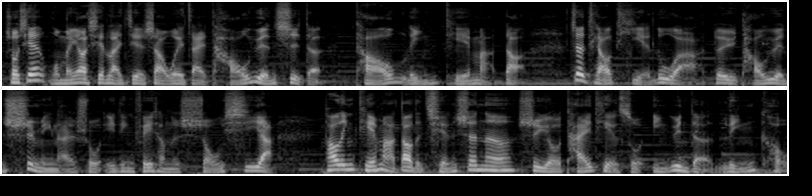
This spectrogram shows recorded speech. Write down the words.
首先，我们要先来介绍位在桃园市的桃林铁马道这条铁路啊，对于桃园市民来说一定非常的熟悉呀。桃林铁马道的前身呢，是由台铁所营运的林口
